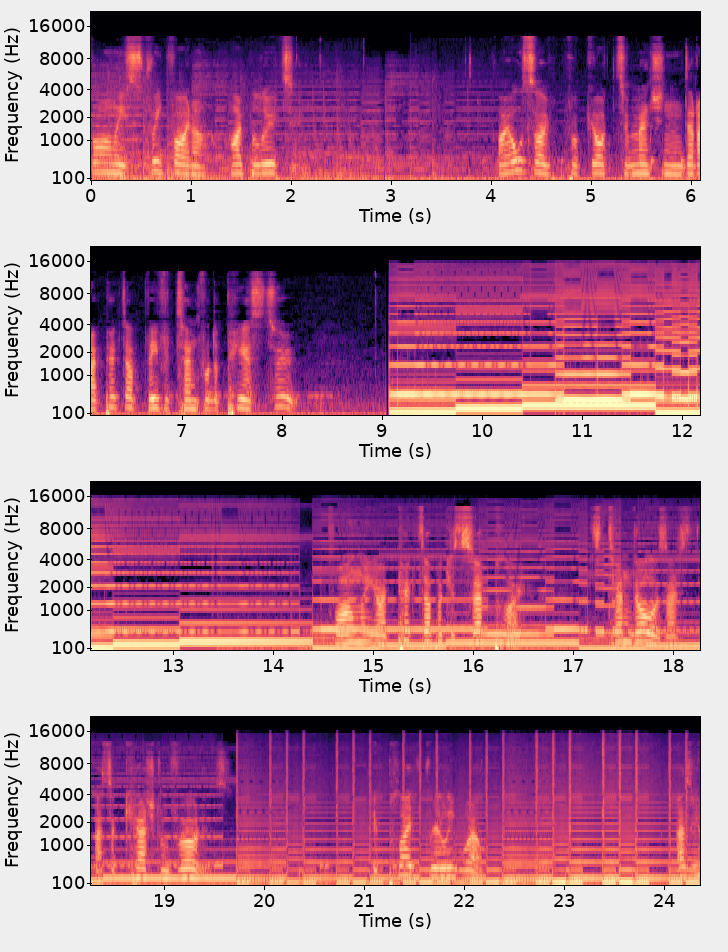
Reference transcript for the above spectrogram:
finally Street Fighter Hyper Fighting. I also forgot to mention that I picked up FIFA 10 for the PS2. Finally, I picked up a cassette player. It's $10 as, as a cash converters. It played really well. As you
